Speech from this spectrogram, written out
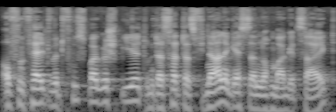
auf dem Feld wird Fußball gespielt und das hat das Finale gestern nochmal gezeigt,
